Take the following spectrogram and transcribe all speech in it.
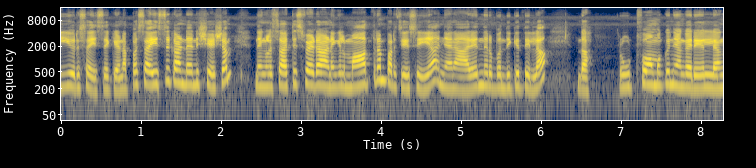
ഈ ഒരു സൈസൊക്കെയാണ് അപ്പോൾ സൈസ് കണ്ടതിന് ശേഷം നിങ്ങൾ സാറ്റിസ്ഫൈഡ് ആണെങ്കിൽ മാത്രം പർച്ചേസ് ചെയ്യുക. ഞാൻ ആരെയും നിർബന്ധിക്കത്തില്ല. എന്താ റൂട്ട് ഫോമൊക്കെ ഞാൻ കരയെല്ലാം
